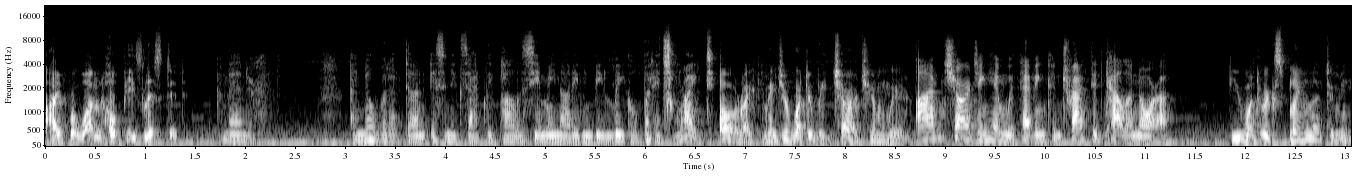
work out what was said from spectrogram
I, for one, hope he's listed. Commander, I know what I've done isn't exactly policy. It may not even be legal, but it's right. All right, Major, what did we charge him with? I'm charging him with having contracted Kalla-Nohra. Do you want to explain that to me?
